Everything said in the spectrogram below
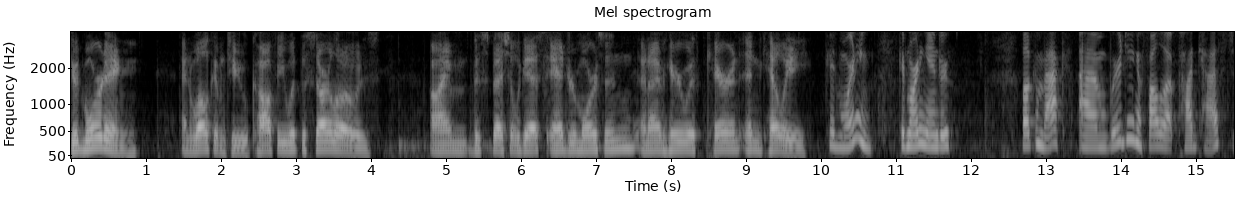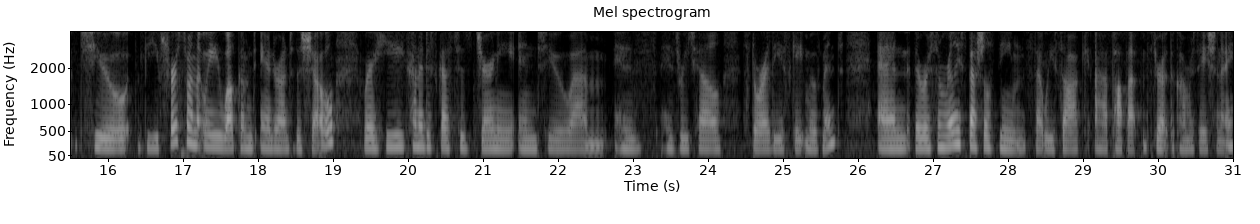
Good morning, and welcome to Coffee with the Sarlos. I'm the special guest, Andrew Morrison, and I'm here with Karen and Kelly. Good morning. Good morning, Andrew. Welcome back. Um, we're doing a follow up podcast to the first one that we welcomed Andrew onto the show, where he kind of discussed his journey into um, his his retail store, the Escape Movement, and there were some really special themes that we saw uh, pop up throughout the conversation. Eh?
